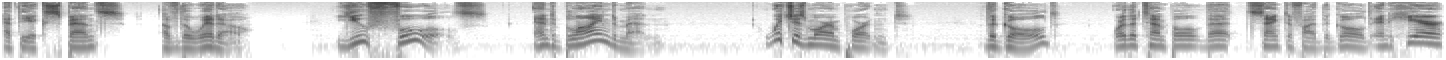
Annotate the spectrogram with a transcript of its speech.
at the expense of the widow. You fools and blind men! Which is more important, the gold or the temple that sanctified the gold? And here,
